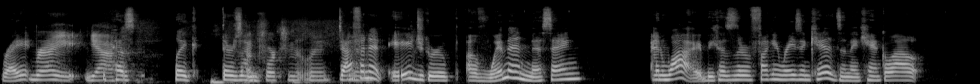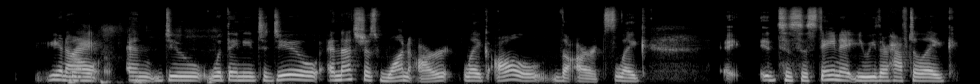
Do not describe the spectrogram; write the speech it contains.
right? Right. Yeah. Because like there's a unfortunately. definite age group of women missing. And why? Because they're fucking raising kids and they can't go out, you know, Right. and do what they need to do. And that's just one art, like all the arts. Like it, to sustain it, you either have to like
